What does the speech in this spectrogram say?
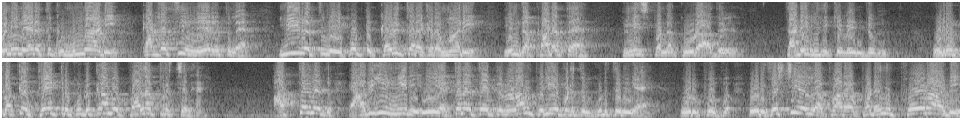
மணி நேரத்துக்கு முன்னாடி கடைசி நேரத்துல ஈரத்துணியை போட்டு கழுத்திறக்கிற மாதிரி இந்த படத்தை ரிலீஸ் பண்ணக்கூடாது. தடை விதிக்க வேண்டும். ஒரு பக்கம் தேட்டர் கொடுக்காம பல பிரச்சனை. அத்தனை அதையும் மீறி நீ எத்தனை தேட்டர் வேணாலும் பெரிய படத்துக்கு கொடுத்துருங்க. ஒரு ஒரு ஃபெஸ்டிவல்ல படம்னு போராடி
